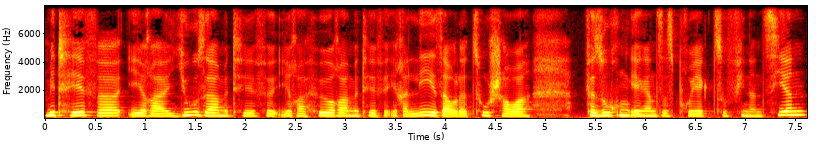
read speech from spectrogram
mithilfe ihrer User, mithilfe ihrer Hörer, mithilfe ihrer Leser oder Zuschauer versuchen, ihr ganzes Projekt zu finanzieren.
